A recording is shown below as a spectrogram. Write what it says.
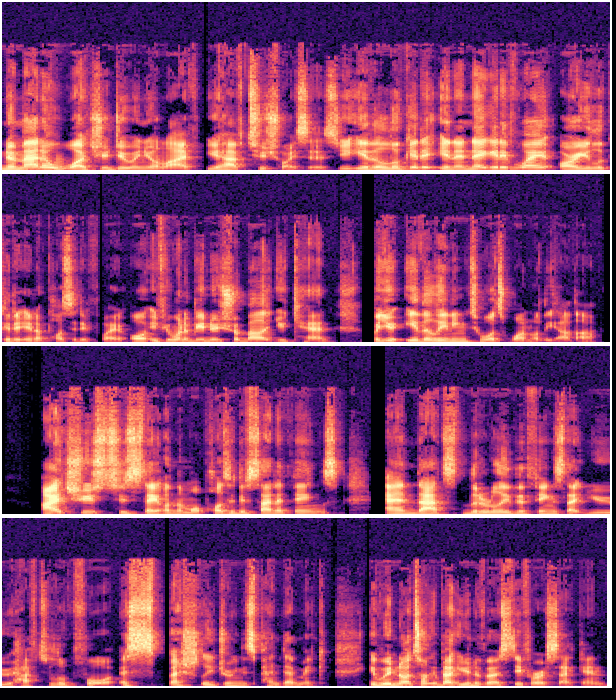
no matter what you do in your life, you have two choices. You either look at it in a negative way or you look at it in a positive way. Or if you want to be neutral about it, you can, but you're either leaning towards one or the other. I choose to stay on the more positive side of things. And that's literally the things that you have to look for, especially during this pandemic. If we're not talking about university for a second,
